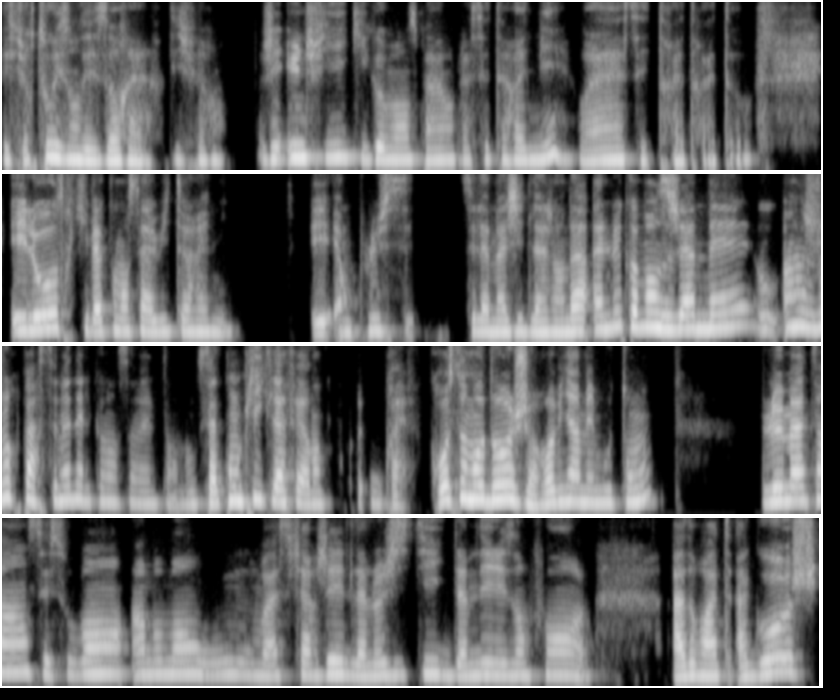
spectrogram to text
Et surtout, ils ont des horaires différents. J'ai une fille qui commence, par exemple, à 7h30. Ouais, c'est très, très tôt. Et l'autre qui va commencer à 8h30. Et en plus, c'est la magie de l'agenda. Elle ne commence jamais, ou un jour par semaine, elle commence en même temps. Donc, ça complique l'affaire. Donc, bref, grosso modo, je reviens à mes moutons. Le matin, c'est souvent un moment où on va se charger de la logistique, d'amener les enfants euh, à droite, à gauche.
